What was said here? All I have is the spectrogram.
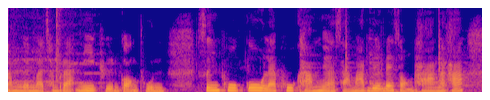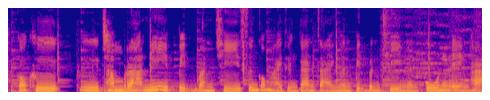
นำเงินมาชำระหนี้คืนกองทุน ซึ่งผู้กู้และผู้ค้ำเนี่ยสามารถเลือกได้ 2 ทางนะคะ ก็คือ คือชำระหนี้ปิดบัญชี ซึ่งก็หมายถึงการจ่ายเงินปิดบัญชีเงินกู้นั่นเองค่ะ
